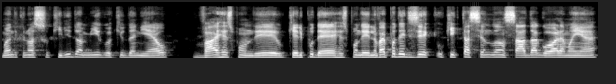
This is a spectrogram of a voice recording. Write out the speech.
mande que o nosso querido amigo aqui, o Daniel, vai responder o que ele puder responder. Ele não vai poder dizer o que está sendo lançado agora, amanhã,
